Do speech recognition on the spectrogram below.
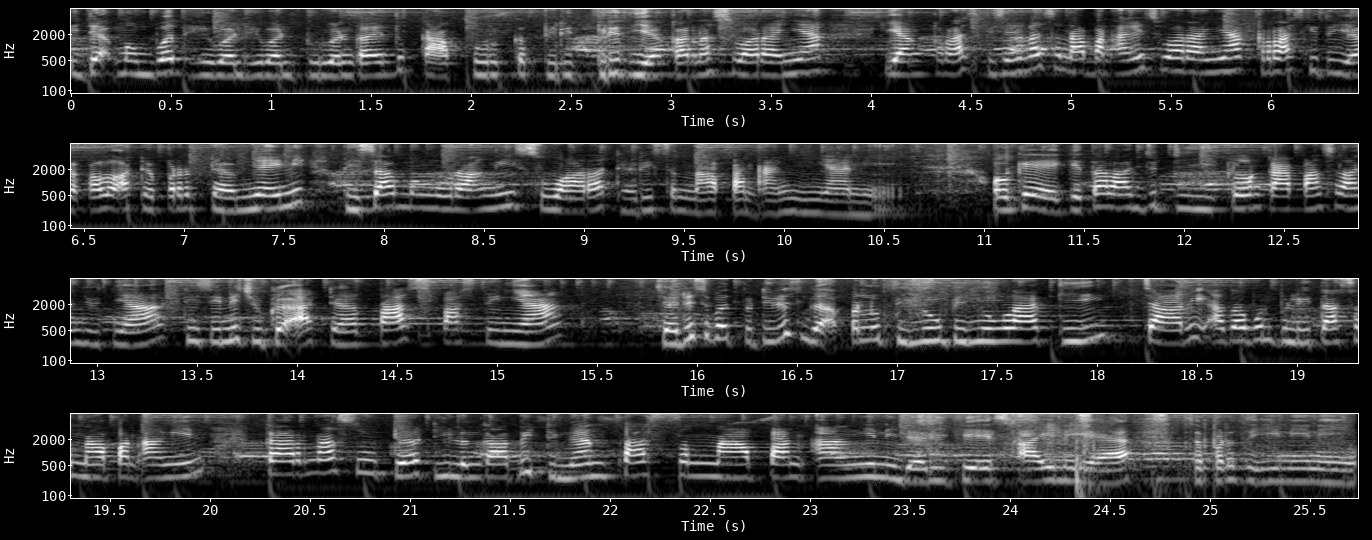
tidak membuat hewan-hewan buruan kalian itu kabur ke birit-birit ya karena suaranya yang keras. Biasanya kan senapan angin suaranya keras gitu ya. Kalau ada peredamnya ini bisa mengurangi suara dari senapan anginnya nih. Oke kita lanjut di kelengkapan selanjutnya. Di sini juga ada tas pastinya jadi sobat bedilis nggak perlu bingung-bingung lagi cari ataupun beli tas senapan angin karena sudah dilengkapi dengan tas senapan angin nih dari GSA ini ya. Seperti ini nih.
